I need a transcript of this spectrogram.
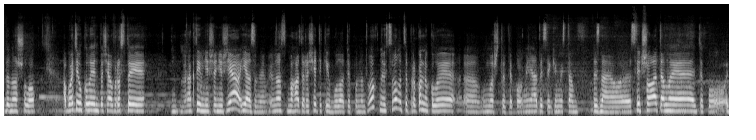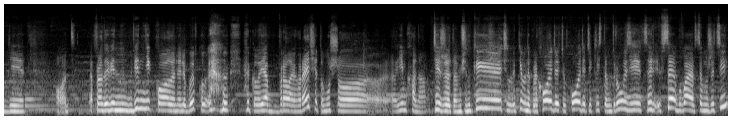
доношував. А потім, коли він почав рости активніше, ніж я, я за ним. І в нас багато речей таких було, типу, на двох. Ну і в цілому це прикольно, коли е, можете типу, мінятися якимись там, не знаю, світшотами, типу, одні. От. Правда, він, він ніколи не любив, коли, коли я брала його речі, тому що е, їм хана. Ті ж там жінки, чоловіки вони приходять, уходять, якісь там друзі. Це все буває в цьому житті.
